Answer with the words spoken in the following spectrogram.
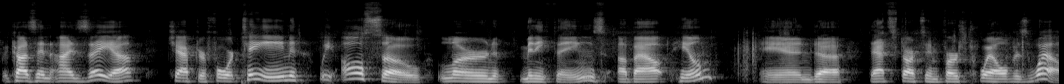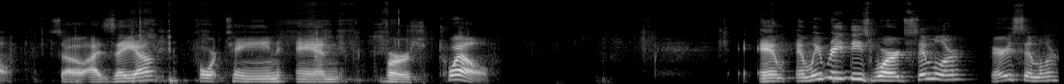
because in Isaiah chapter 14, we also learn many things about him, and uh, that starts in verse 12 as well. So Isaiah 14 and verse 12. And, and we read these words similar, very similar.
